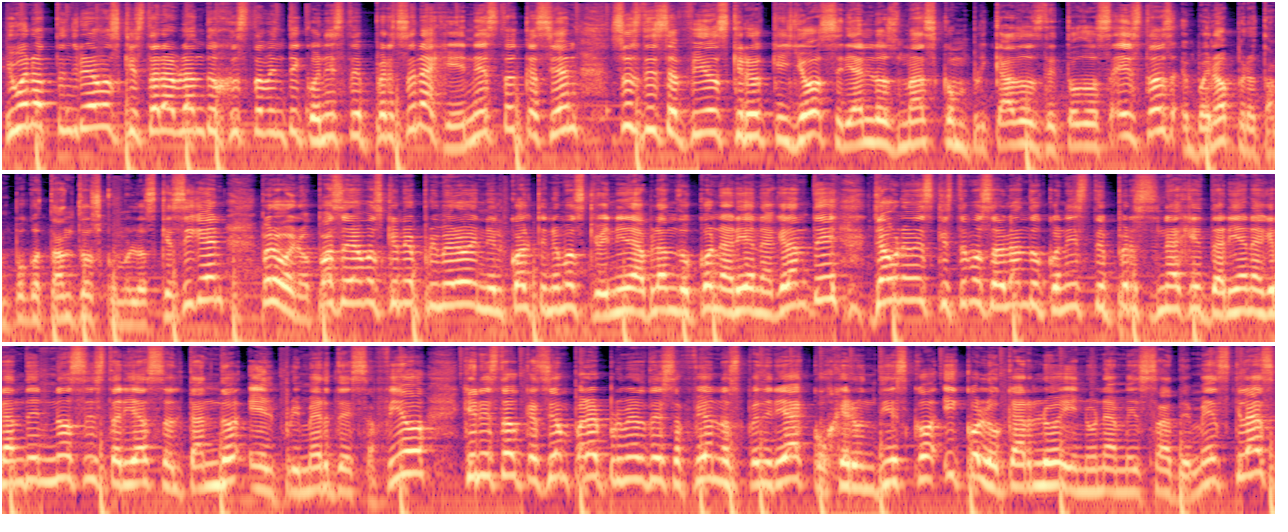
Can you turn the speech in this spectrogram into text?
Y bueno, tendríamos que estar hablando justamente con este personaje. En esta ocasión, sus desafíos creo que yo serían los más complicados de todos estos. Bueno, pero tampoco tantos como los que siguen. Pero bueno, pasaríamos con el primero en el cual tenemos que venir hablando con Ariana Grande. Ya una vez que estemos hablando con este personaje de Ariana Grande Nos estaría soltando el primer desafío Que en esta ocasión para el primer desafío nos pediría coger un disco y colocarlo en una mesa de mezclas.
